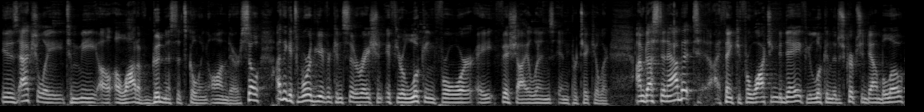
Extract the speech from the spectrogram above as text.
is actually, to me, a, a, lot of goodness that's going on there. So I think it's worthy of your consideration if you're looking for a fisheye lens in particular. I'm Dustin Abbott. I thank you for watching today. If you look in the description down below,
